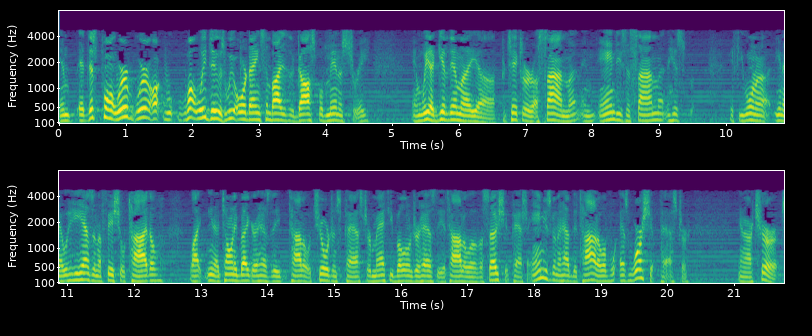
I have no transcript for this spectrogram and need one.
and at this point, we're, we're, what we do is we ordain somebody to the gospel ministry, and we give them a uh, particular assignment. And Andy's assignment, his, if you want to, you know, he has an official title, like you know Tony Baker has the title of children's pastor, Matthew Bollinger has the title of associate pastor. Andy's going to have the title of as worship pastor in our church.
